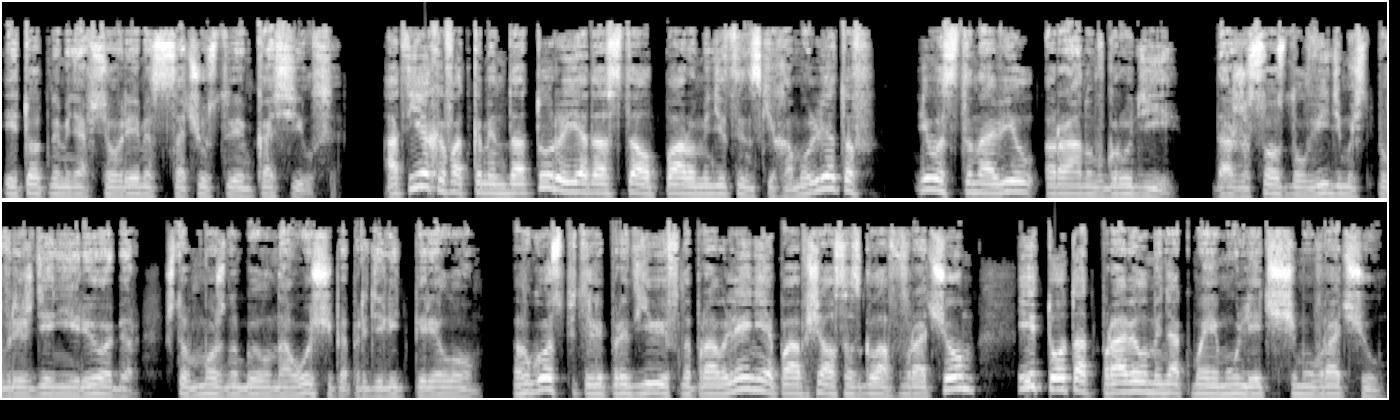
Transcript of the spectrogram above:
и тот на меня все время с сочувствием косился. Отъехав от комендатуры, я достал пару медицинских амулетов и восстановил рану в груди. Даже создал видимость повреждений ребер, чтобы можно было на ощупь определить перелом. В госпитале, предъявив направление, пообщался с главврачом, и тот отправил меня к моему лечащему врачу.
